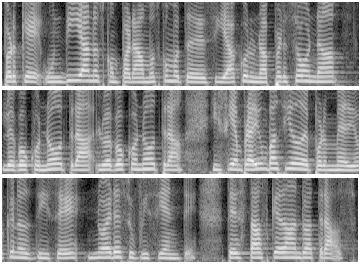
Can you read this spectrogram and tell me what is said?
porque un día nos comparamos, como te decía, con una persona, luego con otra, luego con otra, y siempre hay un vacío de por medio que nos dice, no eres suficiente, te estás quedando atrás.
